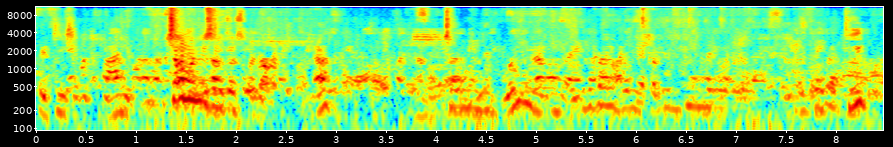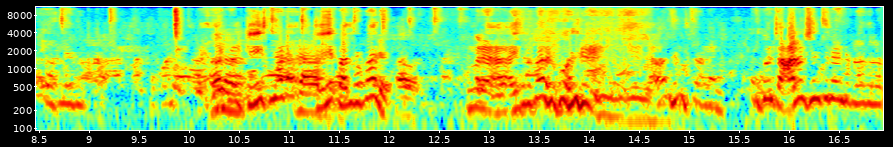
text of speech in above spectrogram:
పెట్టేసారు లక్షల మంది సంతోషపడ్డారు మంది ఐదు రూపాయలు ఎక్కడ టీ రూపాయలు టీ ఇస్తున్నాడా? టీ పది రూపాయలు. మరి ఐదు రూపాయలు? అది కొంచెం ఆలోచించరండి ప్రజలు.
